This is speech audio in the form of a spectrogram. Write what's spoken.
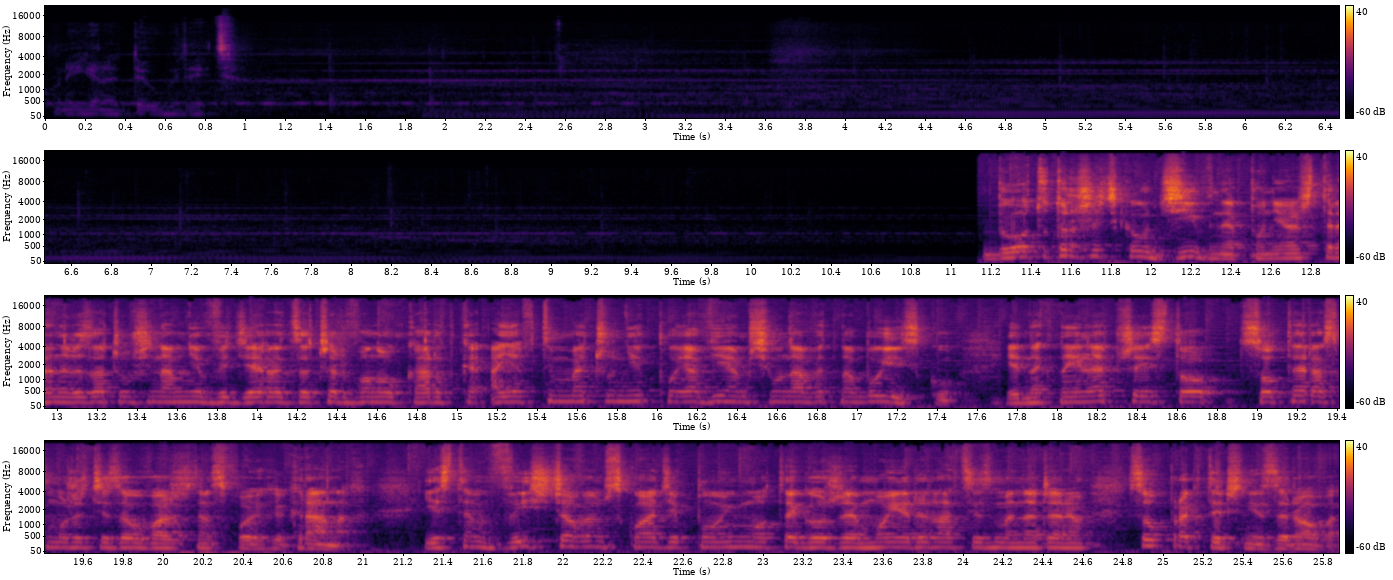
what are you going to do with it? Było to troszeczkę dziwne, ponieważ trener zaczął się na mnie wydzierać za czerwoną kartkę, a ja w tym meczu nie pojawiłem się nawet na boisku. Jednak najlepsze jest to, co teraz możecie zauważyć na swoich ekranach. Jestem w wyjściowym składzie, pomimo tego, że moje relacje z menadżerem są praktycznie zerowe.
